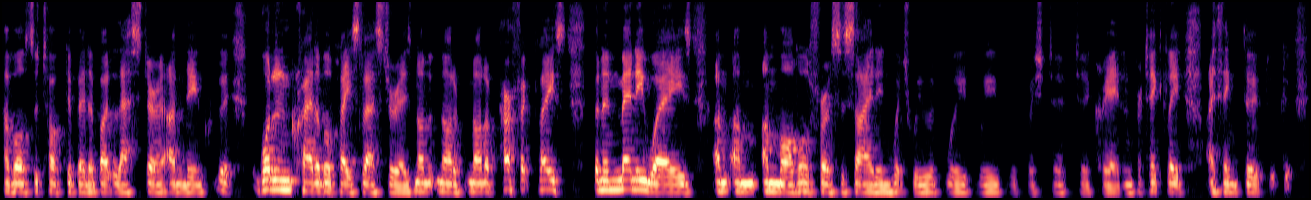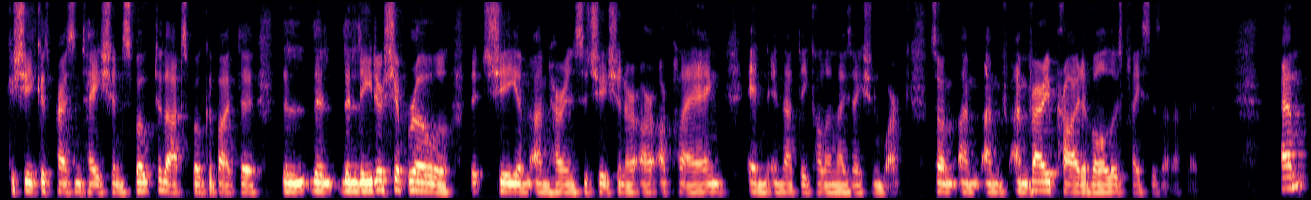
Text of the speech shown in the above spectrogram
have also talked a bit about Leicester and the, what an incredible place Leicester is. Not not a, not a perfect place, but in many ways a, a, a model for a society in which we would we, we would wish to, to create. And particularly, I think that Kaushika's presentation spoke to that, spoke about the the, the, the leadership leadership role that she and, and her institution are, are, are, playing in, in that decolonization work. So I'm, I'm, I'm, I'm very proud of all those places that I've lived. Um,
